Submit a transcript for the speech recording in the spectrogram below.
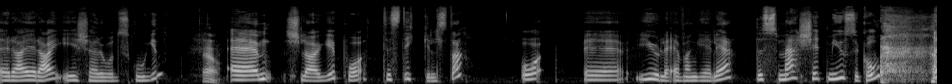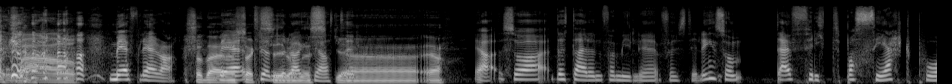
Rai Rai i Sherwoodskogen. Ja. Eh, slaget på Testikkelstad. Og eh, juleevangeliet The Smash Hit Musical Wow. med flere. Så det er en slags ironisk eh, ja. Ja, så dette er en familieforestilling som Det er fritt basert på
